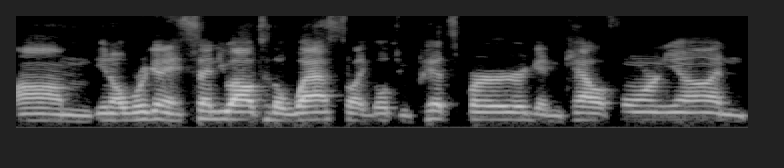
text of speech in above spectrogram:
Um, you know, we're going to send you out to the West, to like go through Pittsburgh and California. And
